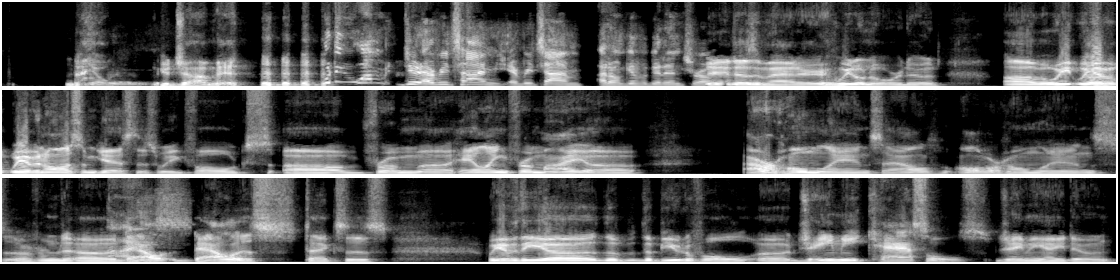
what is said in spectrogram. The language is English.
Yo. Good job, man. do you want, me- dude? Every time, every time, I don't give a good intro. It doesn't matter. We don't know what we're doing. Uh, but we we have we have an awesome guest this week, folks. Uh, from uh, hailing from my uh our homeland, Sal, all of our homelands uh, from uh Dal- Dallas, Texas. We have the uh the the beautiful uh Jaymee Castles. Jaymee, how you doing?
